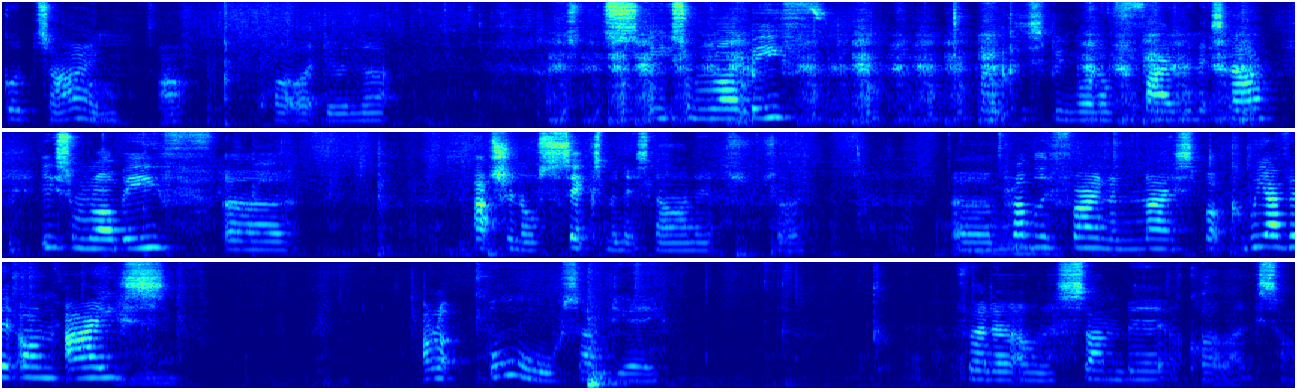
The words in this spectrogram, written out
good time. I quite like doing that. Just eat some raw beef. Because it's been going on for five minutes now. Eat some raw beef. Uh, actually, no, six minutes now on it. Sorry. Uh, probably find a nice spot. Can we have it on ice? I'm not. Oh, sandy. If I don't own a sand bit, I quite like sand.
